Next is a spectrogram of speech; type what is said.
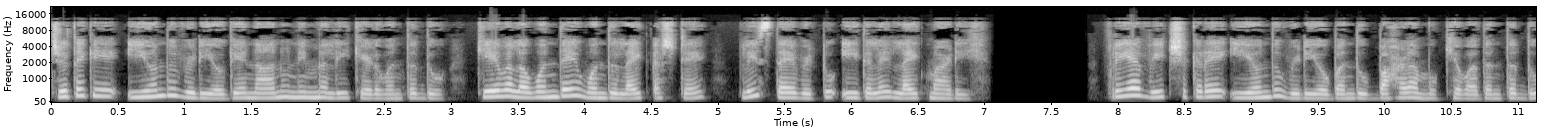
ಜೊತೆಗೆ, ಈ ಒಂದು ವಿಡಿಯೋಗೆ ನಾನು ನಿಮ್ಮಲ್ಲಿ ಕೇಳುವಂತದ್ದು ಕೇವಲ ಒಂದೇ ಒಂದು ಲೈಕ್ ಅಷ್ಟೇ ಪ್ಲೀಸ್ ದಯವಿಟ್ಟು ಈಗಲೇ ಲೈಕ್ ಮಾಡಿ. ಪ್ರಿಯ ವೀಕ್ಷಕರೇ ಈಯೊಂದು ವಿಡಿಯೋ ಬಂದು ಬಹಳ ಮುಖ್ಯವಾದಂತದ್ದು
